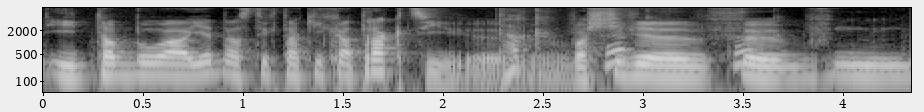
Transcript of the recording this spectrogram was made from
I to była jedna z tych takich atrakcji, e, Tak, właściwie w, w, m,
